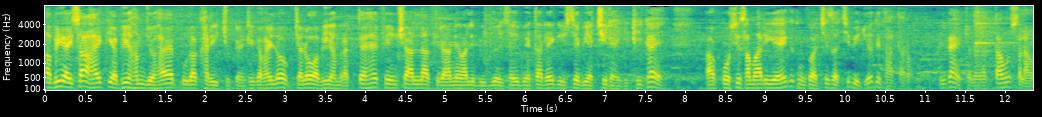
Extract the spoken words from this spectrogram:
अभी ऐसा है कि अभी हम जो है पूरा ख़रीद चुके हैं, ठीक है भाई लोग? चलो अभी हम रखते हैं, फिर इन फिर आने वाली वीडियो ऐसे ही बेहतर रहेगी, इससे भी अच्छी रहेगी, ठीक है? और कोशिश हमारी ये है कि तुमको अच्छी से अच्छी वीडियो दिखाता रहूँ, ठीक है? चलो रखता हूँ, सलाम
